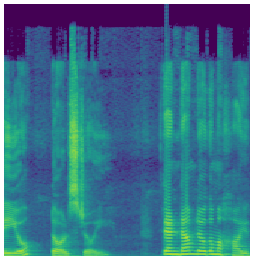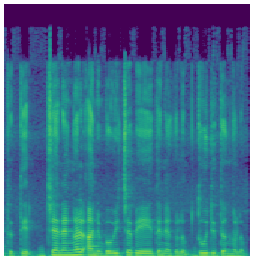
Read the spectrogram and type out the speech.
Leo Tolstoy. രണ്ടാം ലോക മഹായുദ്ധത്തിൽ ജനങ്ങൾ അനുഭവിച്ച വേദനകളും ദുരിതങ്ങളും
